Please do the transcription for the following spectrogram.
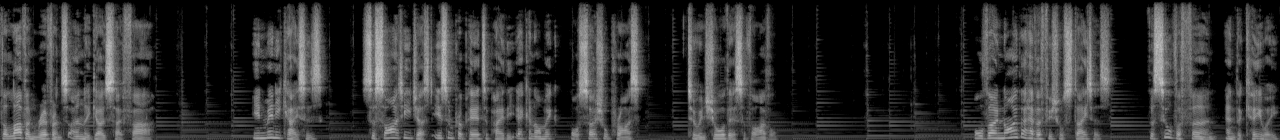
the love and reverence only goes so far. In many cases, society just isn't prepared to pay the economic or social price to ensure their survival. Although neither have official status, the silver fern and the kiwi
